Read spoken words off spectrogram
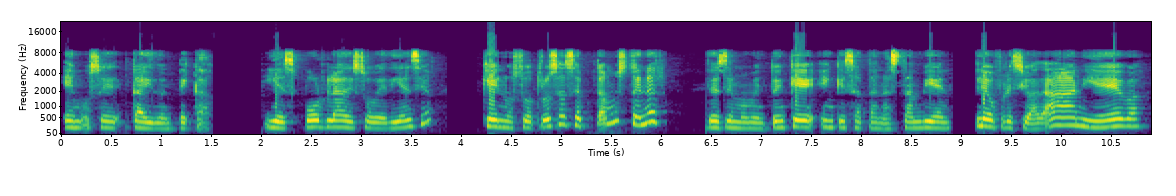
hemos eh, caído en pecado. Y es por la desobediencia que nosotros aceptamos tener desde el momento en que, en que Satanás también le ofreció a Adán y Eva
